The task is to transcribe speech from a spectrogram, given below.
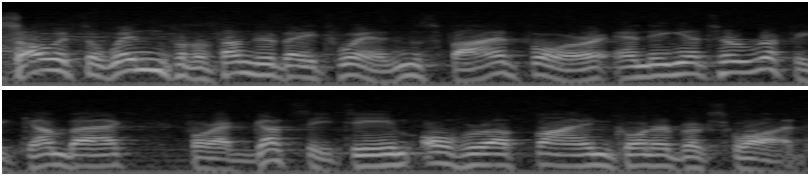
So it's a win for the Thunder Bay Twins, 5-4, ending a terrific comeback for a gutsy team over a fine Corner Brook squad.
